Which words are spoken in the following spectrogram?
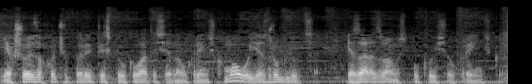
Якщо я захочу перейти спілкуватися на українську мову, я зроблю це. Я зараз з вами спілкуюся українською.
